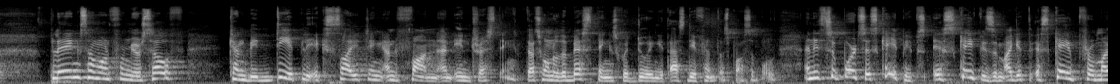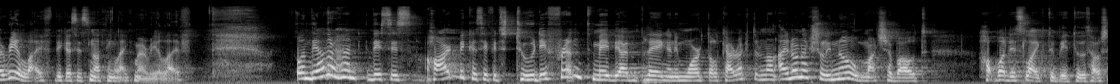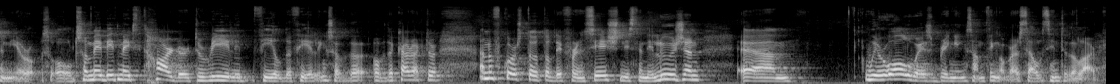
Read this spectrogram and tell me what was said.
playing someone from yourself can be deeply exciting and fun and interesting. That's one of the best things with doing it as different as possible. And it supports escapism. I get to escape from my real life because it's nothing like my real life. On the other hand, this is hard because if it's too different, maybe I'm playing an immortal character. I don't actually know much about how, what it's like to be 2000 years old. So maybe it makes it harder to really feel the feelings of the, of the character. And of course, total differentiation is an illusion. Um, we're always bringing something of ourselves into the LARP.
